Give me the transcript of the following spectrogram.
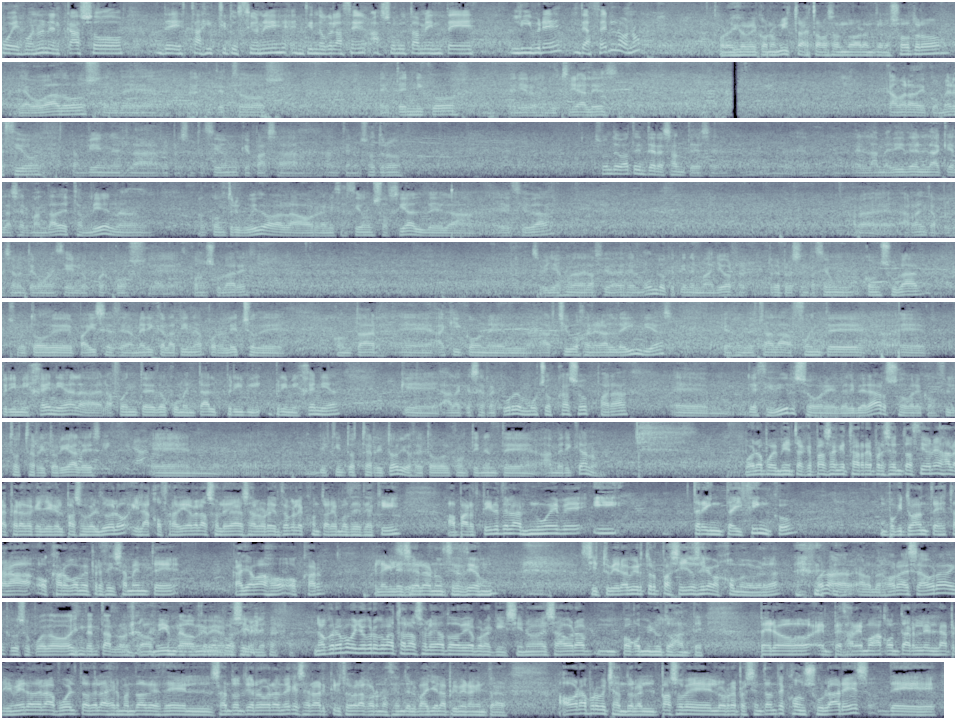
pues bueno, en el caso de estas instituciones entiendo que lo hacen absolutamente libre de hacerlo, ¿no? Colegio de Economistas está pasando ahora ante nosotros. de abogados, el de arquitectos eh, técnicos, ingenieros industriales. Cámara de Comercio también es la representación que pasa ante nosotros. Es un debate interesante ese, en la medida en la que las hermandades también han, contribuido a la organización social de la ciudad. Ahora eh, arrancan precisamente, como decía, los cuerpos eh, consulares. Sevilla es una de las ciudades del mundo que tiene mayor representación consular, sobre todo de países de América Latina, por el hecho de contar eh, aquí con el Archivo General de Indias, que es donde está la fuente eh, primigenia, la, fuente documental primigenia, que, a la que se recurre en muchos casos para eh, decidir sobre, deliberar sobre conflictos territoriales en distintos territorios de todo el continente americano. Bueno, pues mientras que pasan estas representaciones, a la espera de que llegue el paso del duelo y la cofradía de la Soledad de San Lorenzo, que les contaremos desde aquí, a partir de las 9 y 35, un poquito antes estará Óscar Gómez precisamente, calle abajo, Óscar, en la iglesia de la Anunciación. Si estuviera abierto el pasillo sería más cómodo, ¿verdad? Bueno, a, lo mejor a esa hora incluso puedo intentarlo. Lo mismo, no, creo, posible. No creo. porque yo creo que va a estar la soledad todavía por aquí, si no a esa hora, pocos minutos antes pero empezaremos a contarles la primera de las vueltas de las hermandades del Santo Entierro Grande, que será el Cristo de la Coronación del Valle, la primera en entrar. Ahora, aprovechando el paso de los representantes consulares de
